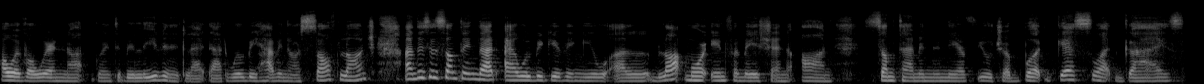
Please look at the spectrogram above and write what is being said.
However, we're not going to be leaving it like that. We'll be having our soft launch, and this is something that I will be giving you a lot more information on sometime in the near future But guess what, guys?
